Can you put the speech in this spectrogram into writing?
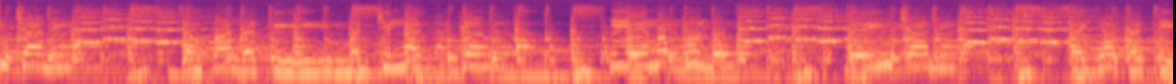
పెట్టించాని జంపాలకి మంచి లగ్గం. ఏ మబ్బులో వేయించాని. సయ్యాటకి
